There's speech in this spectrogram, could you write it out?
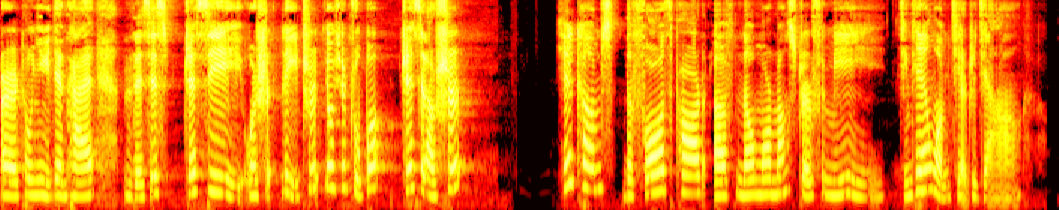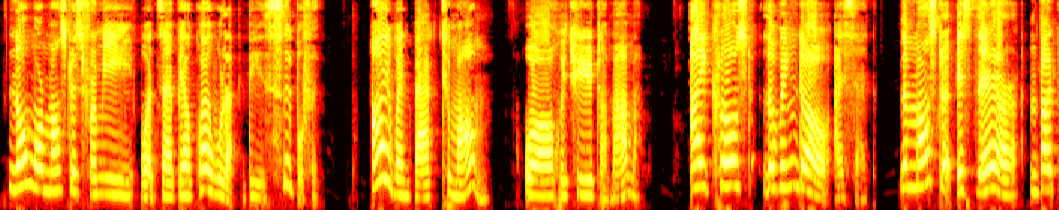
儿童英语电台。This is Jessie，我是荔枝优选主播 Jessie 老师。Here comes the fourth part of No More Monster for Me。今天我们接着讲 No More Monsters for Me，我再不要怪物了第四部分。I went back to mom. 我回去找妈妈。I closed the window, I said. The monster is there, but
